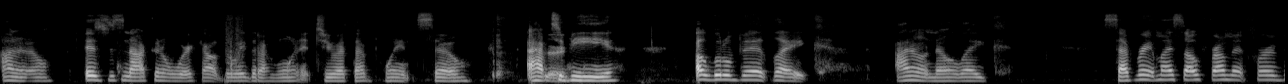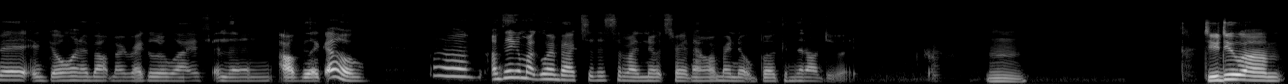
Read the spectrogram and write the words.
I don't know it's just not going to work out the way that I want it to at that point. So I have sure. to be a little bit like, I don't know, like separate myself from it for a bit and go on about my regular life. And then I'll be like, oh, uh, I'm thinking about going back to this in my notes right now or my notebook, and then I'll do it. Mm. Do you do um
